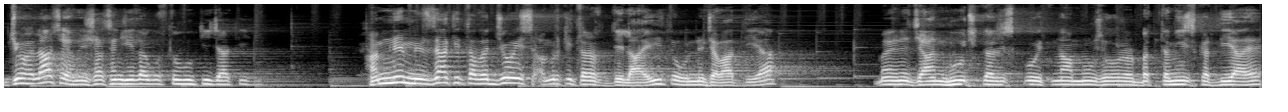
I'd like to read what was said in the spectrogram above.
جو حلا سے ہمیشہ سنجیدہ گفتگو کی جاتی ہے۔ ہم نے مرزا کی توجہ اس امر کی طرف دلائی تو ان نے جواب دیا میں نے جان بوجھ کر اس کو اتنا منہ زور اور بدتمیز کر دیا ہے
